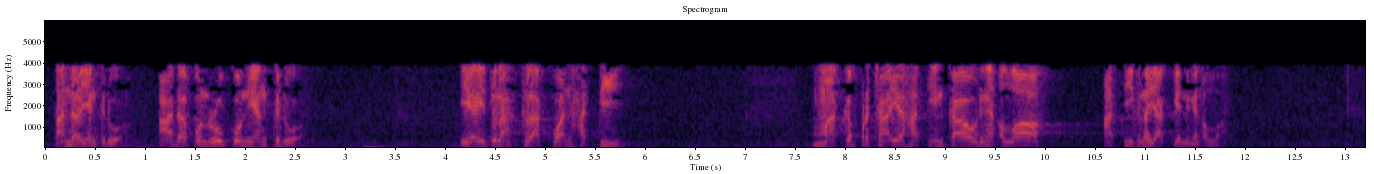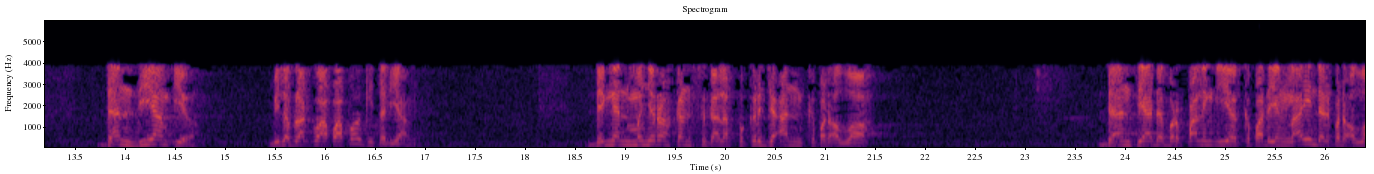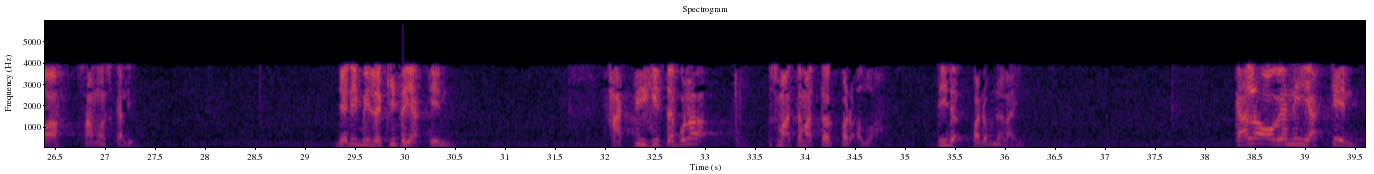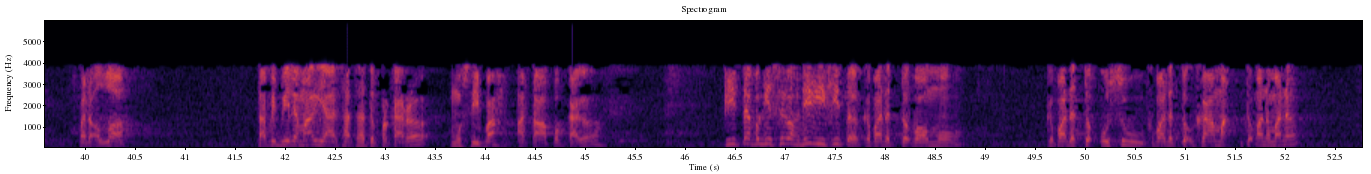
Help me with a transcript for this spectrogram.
Tanda yang kedua. Adapun rukun yang kedua iaitulah kelakuan hati. Maka percaya hati engkau dengan Allah hati kena yakin dengan Allah. Dan diam ia. Bila berlaku apa-apa kita diam dengan menyerahkan segala pekerjaan kepada Allah dan tiada berpaling ia kepada yang lain daripada Allah sama sekali. Jadi bila kita yakin hati kita pula semata-mata kepada Allah, tidak pada benda lain. Kalau orang ni yakin pada Allah tapi bila mari ada satu-satu perkara musibah atau apa perkara kita pergi serah diri kita kepada Tok Bomo kepada Tok Usu kepada Tok Keramat Tok mana-mana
